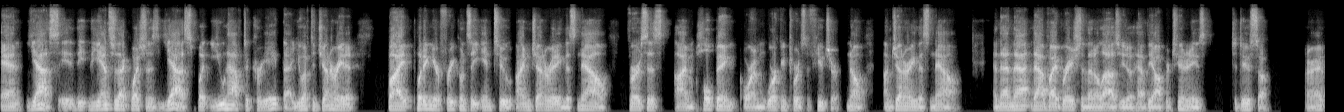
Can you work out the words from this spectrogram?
and yes, the, the answer to that question is yes, but you have to create that. You have to generate it by putting your frequency into I'm generating this now versus I'm hoping or I'm working towards the future. No, I'm generating this now. And then that that vibration then allows you to have the opportunities to do so. All right.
